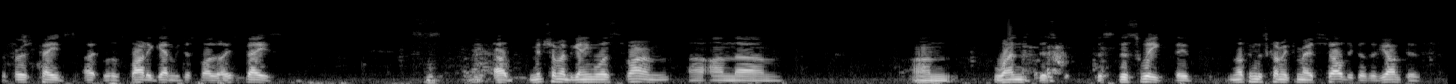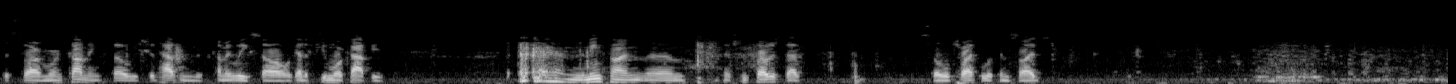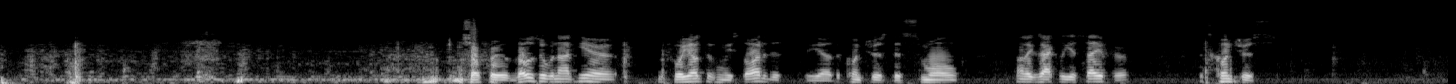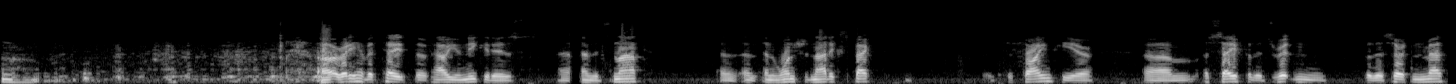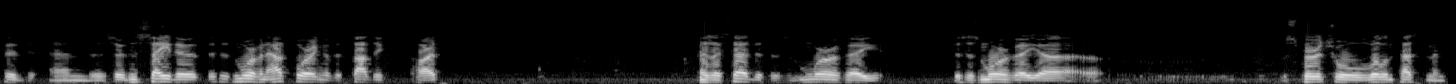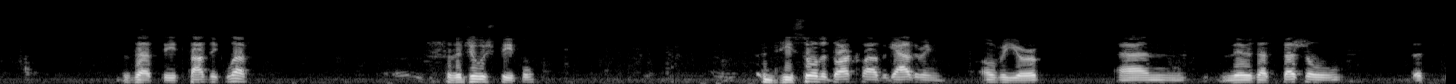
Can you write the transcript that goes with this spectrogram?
the first page, uh, we'll start again. We just started Ice Base. Uh, Mitzvah beginning was Svarm uh, on um, on this this this week. They nothing was coming from Israel because of Yontiv. The Svarm weren't coming, so we should have them this coming week. So I'll get a few more copies. In the meantime, um, there's some photographs, so we'll try to look inside. So for those who were not here before Yontif, when we started this, the uh, the kuntras, this small, not exactly a sefer, it's kuntras. Mm-hmm. I already have a taste of how unique it is, uh, and it's not, and, and, and, one should not expect to find here um, a sefer that's written with a certain method and a certain seder. This is more of an outpouring of the tzaddik's heart as I said, this is more of a this is more of a uh, spiritual will and testament that the tzaddik left for the Jewish people. And he saw the dark clouds gathering over Europe, and there's that special,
